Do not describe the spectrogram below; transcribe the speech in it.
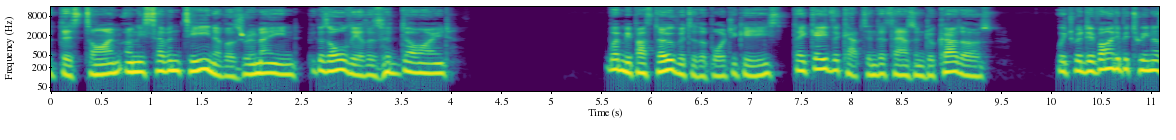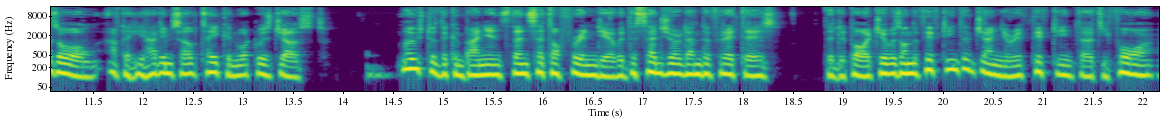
At this time, only seventeen of us remained because all the others had died. When we passed over to the Portuguese, they gave the captain the thousand ducados, which were divided between us all after he had himself taken what was just. Most of the companions then set off for India with the said Jordan de Fretes. The departure was on the 15th of January 1534,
